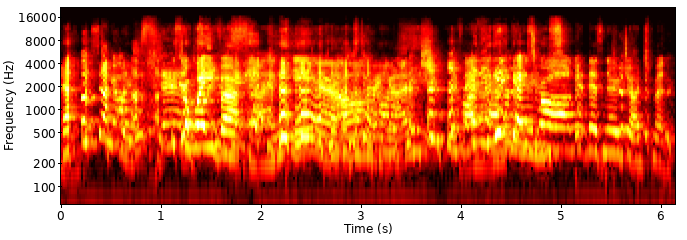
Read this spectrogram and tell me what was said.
yeah, exactly understand. it's a waiver Sign here. Oh my our god. if anything goes wrong there's no judgment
